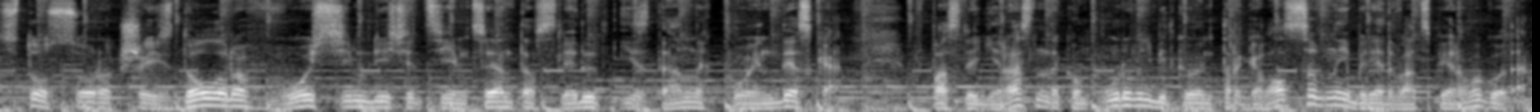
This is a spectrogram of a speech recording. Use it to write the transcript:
146 долларов 87 центов, следует из данных CoinDesk. В последний раз на таком уровне биткоин торговался в ноябре 2021 года.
